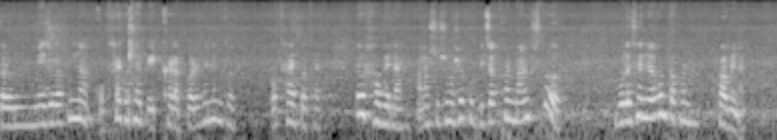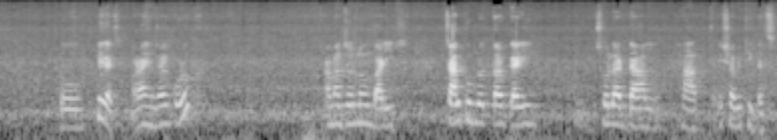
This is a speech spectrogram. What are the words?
কারণ মেজো কাকুর না কোথায় কোথায় পেট খারাপ করে জানেন তো? কোথায় কোথায়? তো হবে না, আমার শ্বশুরমশাই খুব বিচক্ষণ মানুষ তো। বলেছেন যখন, তখন হবে না। তো ঠিক আছে, ওরা এনজয় করুক। আমার জন্য বাড়ির চাল কুমড়োর তরকারি, ছোলার ডাল, ভাত, এসবই ঠিক আছে।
